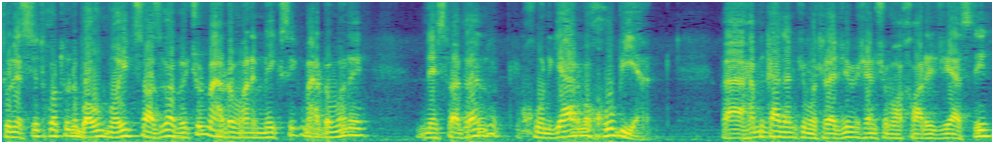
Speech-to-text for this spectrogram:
تونستید خودتون رو با اون محیط سازگار کنید. چون مردمان مکزیک مردمان نسبتا خونگرم و خوبی هن. و همین قدم که متوجه بشن شما خارجی هستید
